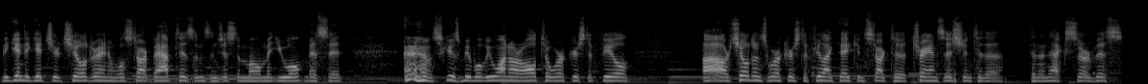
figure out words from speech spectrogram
begin to get your children? And we'll start baptisms in just a moment. You won't miss it. Excuse me, but we want our altar workers to feel, uh, our children's workers to feel like they can start to transition to the, to the next service.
